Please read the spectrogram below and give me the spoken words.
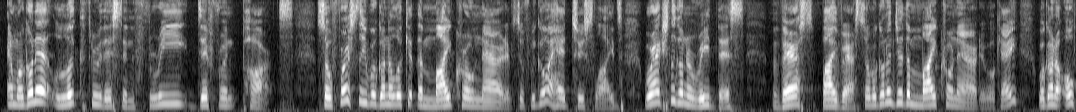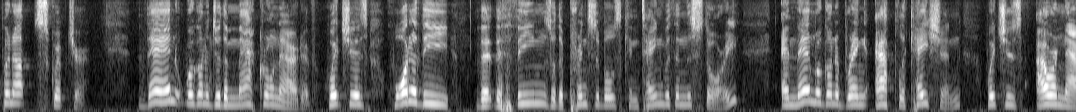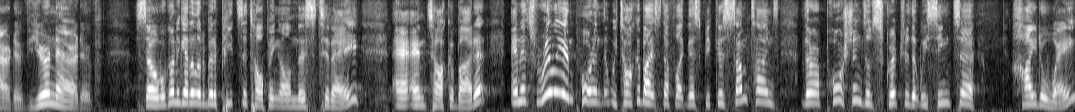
And we're going to look through this in three different parts. So, firstly, we're going to look at the micro narrative. So, if we go ahead two slides, we're actually going to read this verse by verse. So, we're going to do the micro narrative, okay? We're going to open up scripture. Then, we're going to do the macro narrative, which is what are the, the, the themes or the principles contained within the story. And then, we're going to bring application, which is our narrative, your narrative. So, we're going to get a little bit of pizza topping on this today and, and talk about it. And it's really important that we talk about stuff like this because sometimes there are portions of Scripture that we seem to hide away.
